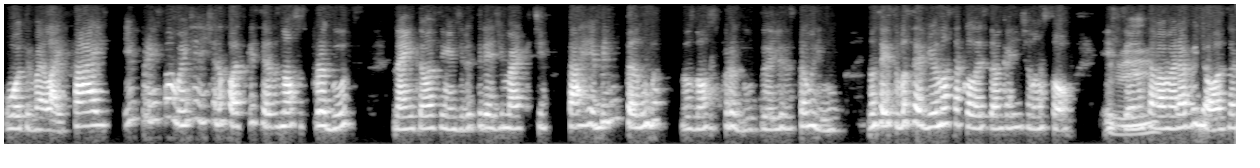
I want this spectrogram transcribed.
O outro vai lá e faz. E principalmente a gente não pode esquecer dos nossos produtos, né? Então, assim, a diretoria de marketing está arrebentando nos nossos produtos, eles estão lindos. Não sei se você viu nossa coleção que a gente lançou esse Vi. ano, estava maravilhosa.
